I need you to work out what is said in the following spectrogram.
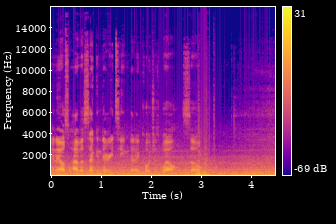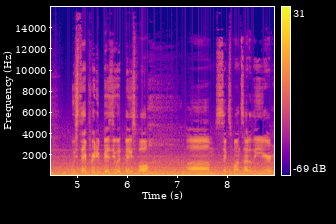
and I also have a secondary team that I coach as well. So we stay pretty busy with baseball um, six months out of the year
